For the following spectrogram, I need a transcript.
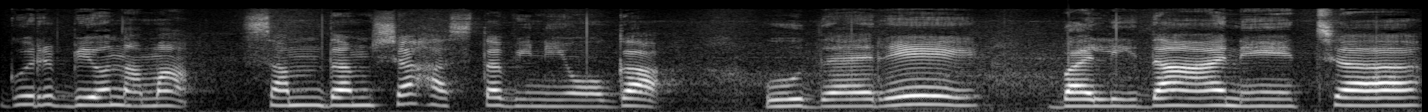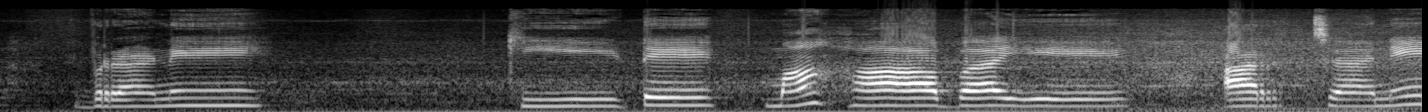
ശ്രീഗുരുഭ്യോ നമ സംദംശ ഹസ്തവിനിയോഗ. ഉദരേ ബലിദാനേ ച വ്രണേ കീട്ടേ മഹാഭയേ. അർച്ചനെ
